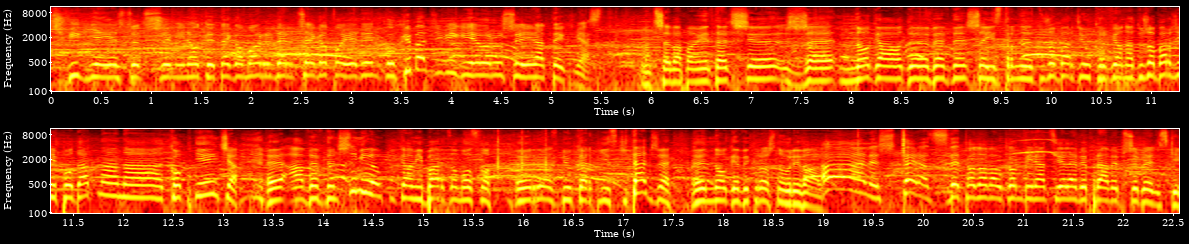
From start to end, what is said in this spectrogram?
dźwignie jeszcze 3 minuty tego morderczego pojedynku? Chyba dźwignie, bo ruszyli natychmiast. No, trzeba pamiętać, e, że noga od wewnętrznej strony jest dużo bardziej ukrwiona, dużo bardziej podatna na kopnięcia, e, a wewnętrznymi low-kickami bardzo mocno rozbił Karpiński. Także nogę wykrosznął rywala. Ależ teraz zdetonował kombinację lewy-prawy Przybylski.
